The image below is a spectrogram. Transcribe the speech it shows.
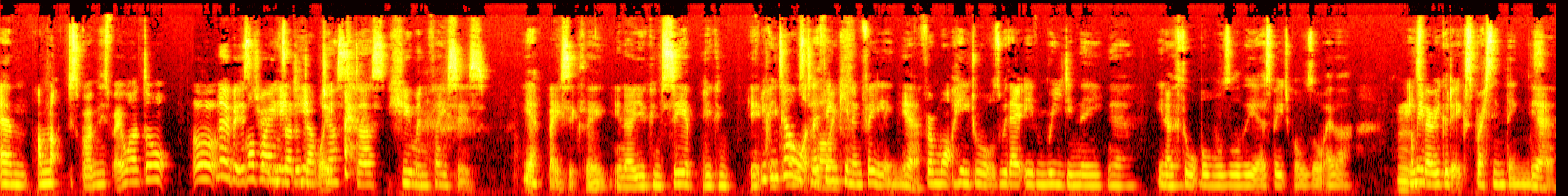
Um, I'm not describing this very well at all. Oh, no, but it's my true. brain's He, he just does human faces, yeah, basically. You know, you can see a, you can it, you can it tell what they're life. thinking and feeling Yeah. from what he draws without even reading the, Yeah. you know, thought bubbles or the uh, speech bubbles or whatever. Mm. He's mean- very good at expressing things. Yeah.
